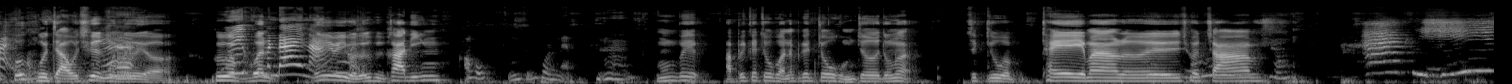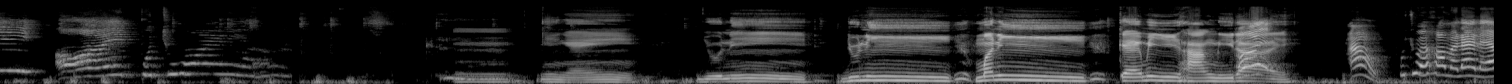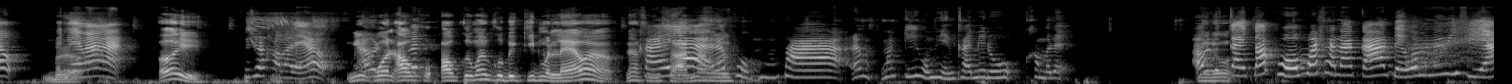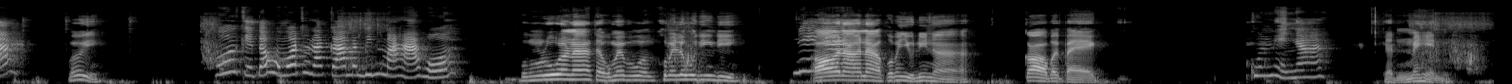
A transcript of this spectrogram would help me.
าพวกคุณจะเอาเชือกมันเลยเหรอคือแบบคุณมันได้นะไม่มีประโยชน์เลยคือค่าดิ้งโอ้โหผมทุกคนแบบอืมผมไปอัพไปกระโจก่อนนะไปกระโจผมเจอตรงนั้นสกิลแบบเท่มากเลยช่วยจ้าบอาผีโอ้ยผู้ช่วยอืมนี่ไง อยู่นี่อยู่นี่มานี่ แกไม่มีทางหนีได้ อ้าวผู้ช่วยเข้ามาได้แล้ว เป็นไงบ้างอะ เอ้ย ผู้ช่วยเข้ามาแล้ว มีคนเอาแล้วเอาคือมันคุณไปกินหมดแล้วอะน่าใคสรงสารอะมากเลแล้วยผมพาแล้วเมื่อกี้ผมเห็นใครไม่รู้เข้ามาได้เอาไม่รู้ไก่ต๊อกผมพัฒนาการแต่ว่ามันไม่มีเสียง เฮ้ย เฮ้ยไก่ต๊อกผมว่าธนาการมันบินมาหาผม ผมรู้แล้วนะ แต่ผมไม่คุณไม่รู้จริงดีอ๋อน่ะน่ะคุณไม่อยู่นี่นะก็ไปแปลก คุณเห็นยังเห็นไม่เห็น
